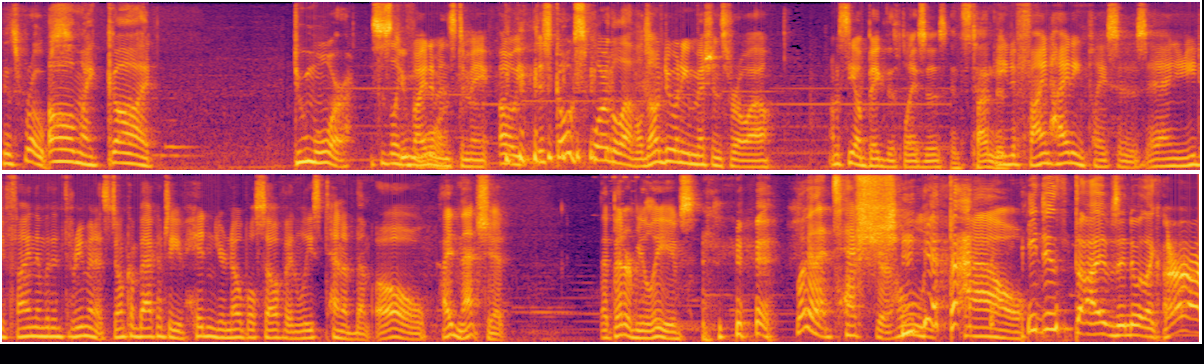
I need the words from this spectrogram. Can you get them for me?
his ropes. Oh my god. Do more. This is like Do vitamins to me. Oh, just go explore the level. Don't do any missions for a while. I want to see how big this place is. it's time You need to. to find hiding places, and you need to find them within three minutes. Don't come back until you've hidden your noble self at least ten of them. Oh, hiding that shit. That better be leaves. Look at that texture. Holy cow. He just dives into it like. "Ah."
